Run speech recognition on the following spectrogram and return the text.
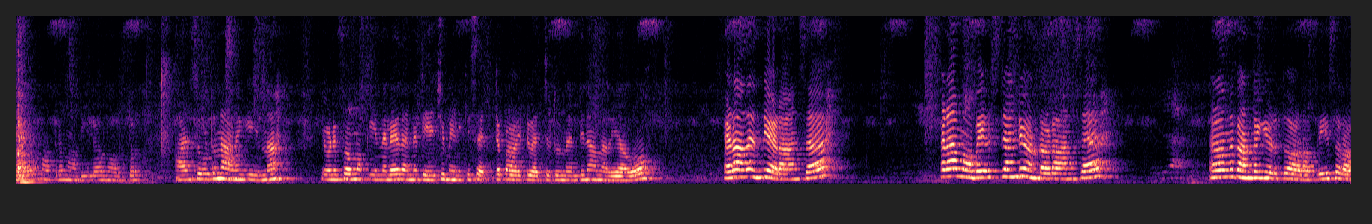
ചോറ് മാത്രം മതിയല്ലോ എന്ന് ഓർത്തു. ആൺസൂട്ടനാണെങ്കിൽ ഇന്ന് യൂണിഫോമൊക്കെ ഇന്നലെ തന്നെ തേച്ചും എനിക്ക് സെറ്റപ്പ് ആയിട്ട് വെച്ചിട്ടുണ്ട്. എന്തിനാണെന്നറിയാവോ? എടാ അത് ആൻസർ എടാ മൊബൈൽ സ്റ്റാൻഡ് ഉണ്ടോ ഡാൻസ് എടാ ഒന്ന് കണ്ടെങ്കിൽ എടുത്തു ആടാ പ്ലീസ് എടാ.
